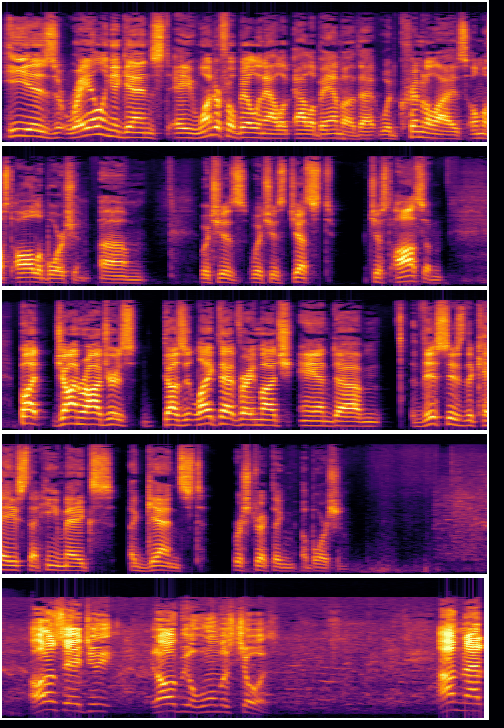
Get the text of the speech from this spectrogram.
He is railing against a wonderful bill in Alabama that would criminalize almost all abortion, um, which is which is just just awesome. But John Rogers doesn't like that very much, and um, this is the case that he makes against restricting abortion. All I'm saying to you, it ought to be a woman's choice. I'm not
